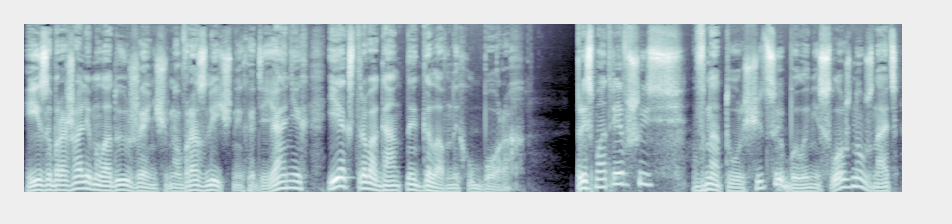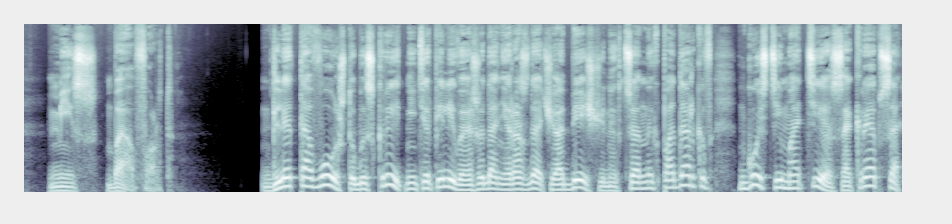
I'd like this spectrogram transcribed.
и изображали молодую женщину в различных одеяниях и экстравагантных головных уборах. Присмотревшись, в натурщице было несложно узнать мисс Белфорд. Для того, чтобы скрыть нетерпеливое ожидание раздачи обещанных ценных подарков, гости Матиаса Крепса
